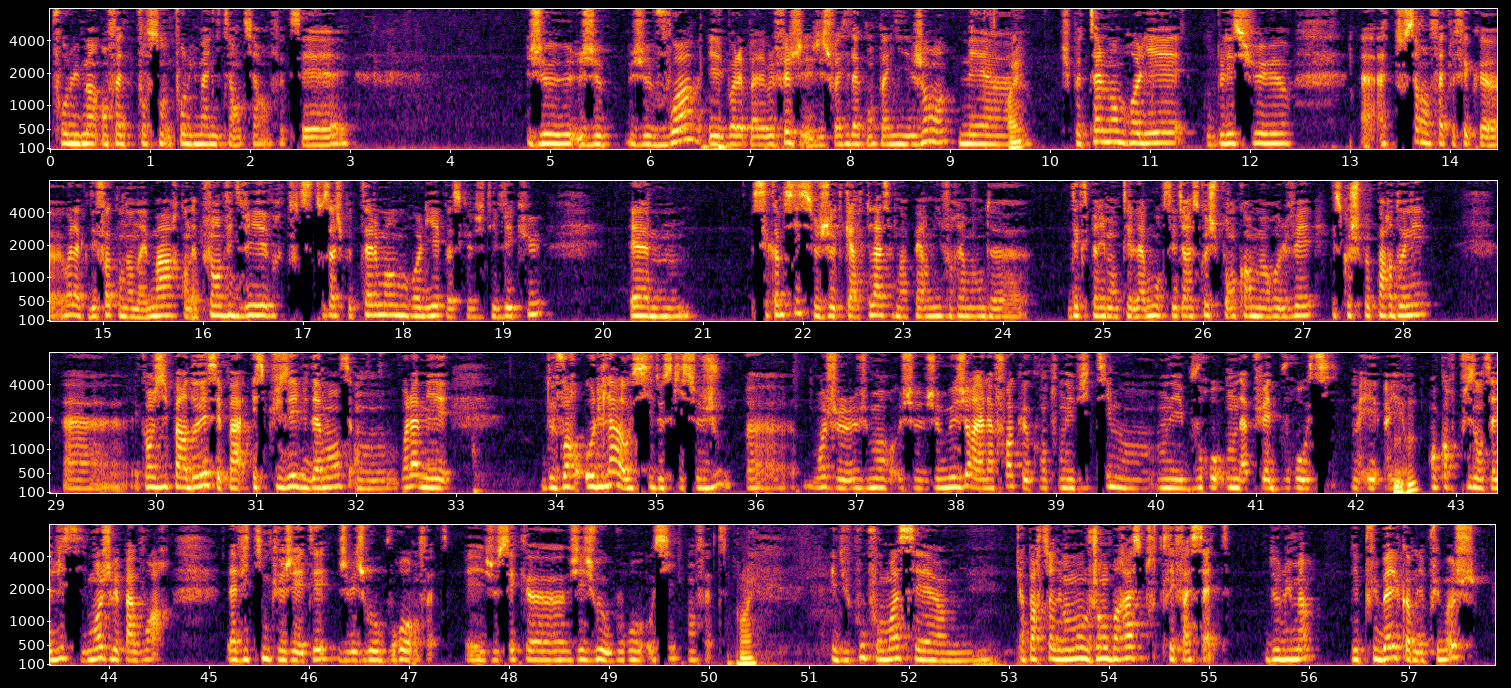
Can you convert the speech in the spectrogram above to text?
pour l'humain, en fait, pour son, pour l'humanité entière, en fait. C'est, je, je, je vois, et voilà, bah, le fait, j'ai, j'ai choisi d'accompagner les gens, hein, mais euh, je peux tellement me relier aux blessures, à, tout ça, en fait, le fait que, voilà, que des fois qu'on en a marre, qu'on n'a plus envie de vivre, tout, tout, ça, je peux tellement me relier parce que j'ai vécu. Et, c'est comme si ce jeu de cartes-là, ça m'a permis vraiment de d'expérimenter l'amour. C'est-à-dire, est-ce que je peux encore me relever? Est-ce que je peux pardonner? Euh, et Quand je dis pardonner, c'est pas excuser évidemment, on, voilà, mais de voir au-delà aussi de ce qui se joue. Euh, moi, je, je, je, mesure à la fois que quand on est victime, on, est bourreau, on a pu être bourreau aussi, mais mhm. encore plus dans sa vie. Si moi, je vais pas voir la victime que j'ai été, je vais jouer au bourreau en fait. Et je sais que j'ai joué au bourreau aussi en fait. Ouais. Et du coup, pour moi, c'est euh, à partir du moment où j'embrasse toutes les facettes de l'humain, les plus belles comme les plus moches,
